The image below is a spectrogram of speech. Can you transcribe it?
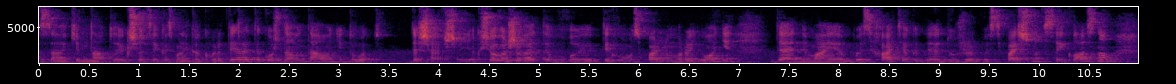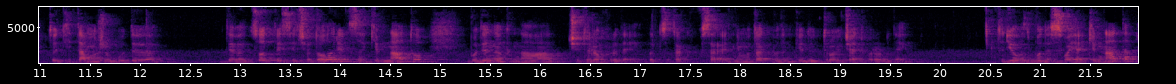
за кімнату. Якщо це якась маленька квартира, також в даунтауні, то от дешевше. Якщо ви живете в тихому спальному районі, де немає безхатяк, де дуже безпечно, все і класно, тоді там вже буде 900 тисяч доларів за кімнату, будинок на чотирьох людей. От це так в середньому. Так будинки йдуть троє-четверо людей. Тоді у вас буде своя кімната,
